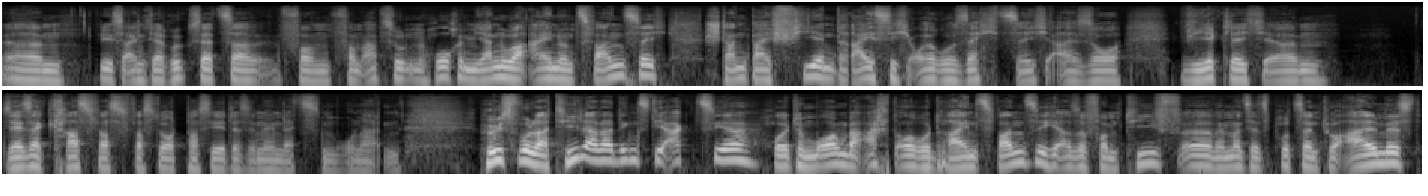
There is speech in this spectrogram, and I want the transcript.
ähm, wie ist eigentlich der Rücksetzer vom, vom absoluten Hoch im Januar 21, stand bei 34,60 Euro. Also wirklich ähm, sehr, sehr krass, was, was dort passiert ist in den letzten Monaten. Höchst volatil allerdings die Aktie. Heute Morgen bei 8,23 Euro, also vom Tief, äh, wenn man es jetzt prozentual misst,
